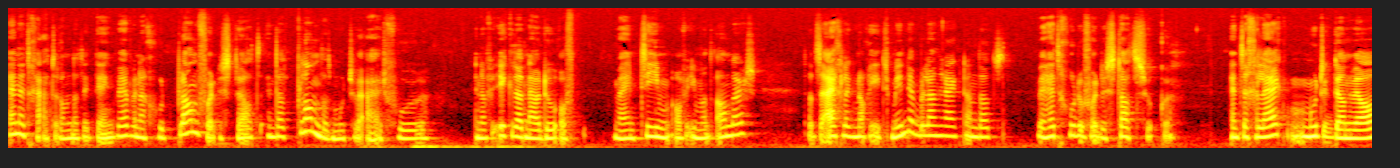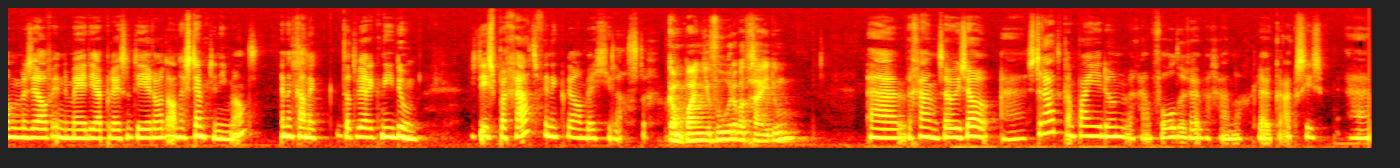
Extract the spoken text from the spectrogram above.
En het gaat erom dat ik denk: we hebben een goed plan voor de stad en dat plan dat moeten we uitvoeren. En of ik dat nou doe of mijn team of iemand anders, dat is eigenlijk nog iets minder belangrijk dan dat we het goede voor de stad zoeken. En tegelijk moet ik dan wel mezelf in de media presenteren, want anders stemt er niemand. En dan kan ik dat werk niet doen. Dus die spagaat vind ik wel een beetje lastig. Campagne voeren, wat ga je doen? Uh, we gaan sowieso uh, straatcampagne doen. We gaan folderen. We gaan nog leuke acties uh,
